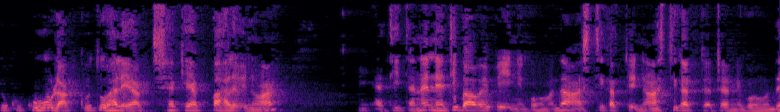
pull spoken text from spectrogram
ලොකු කුහුලක් කුතුහලයක් සැකයක් පහළ වෙනවා. ඇති තන නැති භාවය පේන්නේ කොහොමද? ආස්තිකත්වේ නාස්තිකත්වයට යන්නේ කොහොමද?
